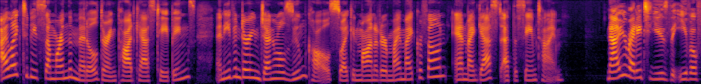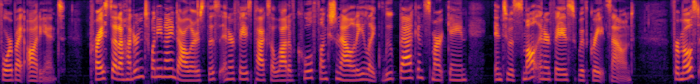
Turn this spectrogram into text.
I like to be somewhere in the middle during podcast tapings and even during general Zoom calls so I can monitor my microphone and my guest at the same time. Now you're ready to use the Evo 4 by Audient. Priced at $129, this interface packs a lot of cool functionality like loopback and smart gain into a small interface with great sound. For most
